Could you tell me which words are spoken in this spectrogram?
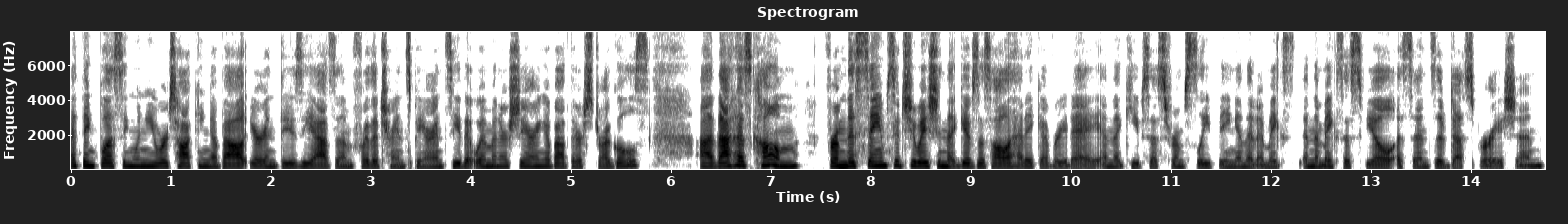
I think, Blessing, when you were talking about your enthusiasm for the transparency that women are sharing about their struggles, uh, that has come from the same situation that gives us all a headache every day and that keeps us from sleeping and that it makes and that makes us feel a sense of desperation.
